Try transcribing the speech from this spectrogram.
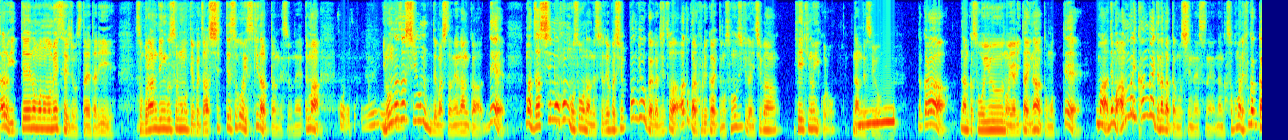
ある一定のもののメッセージを伝えたり、そのブランディングするものってやっぱり雑誌ってすごい好きだったんですよね。で、まあ、ね。いろんな雑誌読んでましたね、なんか。で、まあ雑誌も本もそうなんですけど、やっぱり出版業界が実は後から振り返ってもその時期が一番景気のいい頃なんですよう。んだから、なんかそういうのをやりたいなと思って、まあでもあんまり考えてなかったかもしれないですね。なんかそこまで深く考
